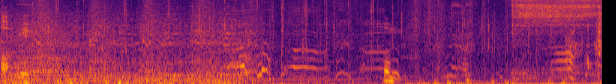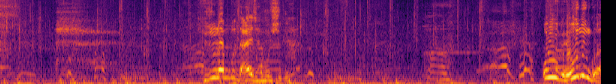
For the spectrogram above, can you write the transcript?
아 예. 험 뒤를 한번 나의 잘못이고 어 이거 왜 오는 거야?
